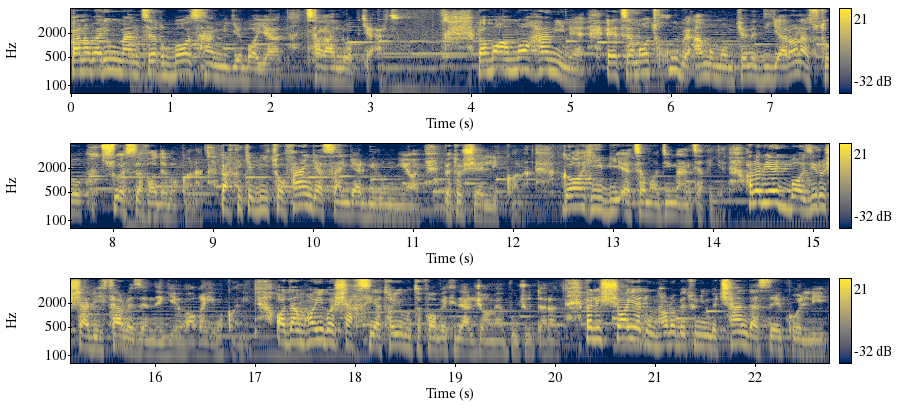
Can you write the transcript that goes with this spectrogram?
بنابراین منطق باز هم میگه باید تقلب کرد. و معما همینه. اعتماد خوبه اما ممکنه دیگران از تو سوء استفاده بکنن. وقتی که بی تفنگ از سنگر بیرون میای به تو شلیک کنن. گاهی بی اعتمادی منطقیه. حالا بیایید بازی رو شبیه تر به زندگی واقعی بکنید آدمهایی با شخصیت های متفاوتی در جامعه وجود دارند ولی شاید اونها رو بتونیم به چند دسته کلی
